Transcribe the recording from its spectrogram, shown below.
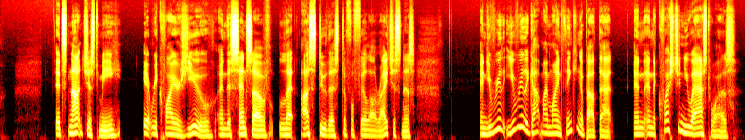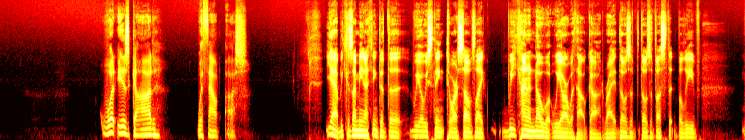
it's not just me. It requires you," and this sense of let us do this to fulfill all righteousness and you really you really got my mind thinking about that. And and the question you asked was what is God without us? Yeah, because I mean, I think that the we always think to ourselves like we kind of know what we are without God, right? Those of those of us that believe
